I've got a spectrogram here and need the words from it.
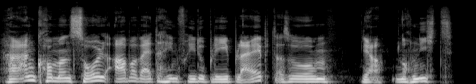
herankommen soll, aber weiterhin Free-to-Play bleibt. Also ja, noch nicht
